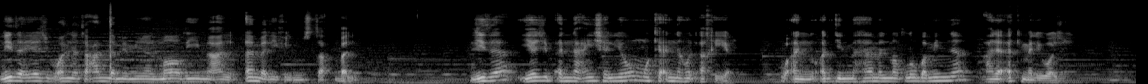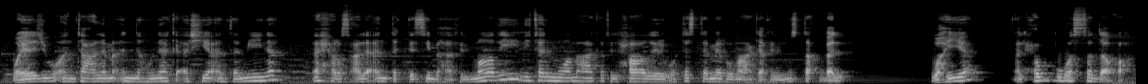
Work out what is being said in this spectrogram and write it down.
لذا يجب أن نتعلم من الماضي مع الأمل في المستقبل. لذا يجب أن نعيش اليوم وكأنه الأخير وأن نؤدي المهام المطلوبة منا على أكمل وجه. ويجب أن تعلم أن هناك أشياء ثمينة احرص على أن تكتسبها في الماضي لتنمو معك في الحاضر وتستمر معك في المستقبل. وهي الحب والصداقة.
